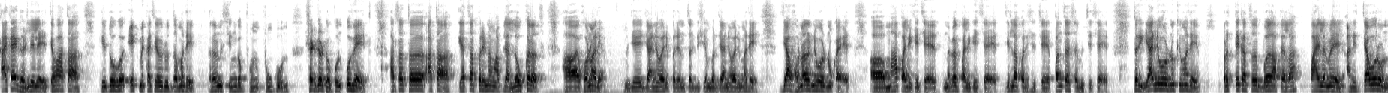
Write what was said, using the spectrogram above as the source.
काय काय घडलेलं आहे तेव्हा आता हे दोघं एकमेकाच्या विरुद्धामध्ये रणशिंग फुं फुंकून शड्ड ठोकून उभे आहेत. अर्थात आता याचा परिणाम आपल्या लवकरच होणाऱ्या म्हणजे जानेवारीपर्यंत डिसेंबर जानेवारीमध्ये ज्या होणाऱ्या निवडणुका आहेत महापालिकेच्या आहेत नगरपालिकेच्या आहेत जिल्हा परिषदेच्या आहेत पंचायत समितीच्या आहेत तर या निवडणुकीमध्ये प्रत्येकाचं बळ आपल्याला पाहायला मिळेल आणि त्यावरून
